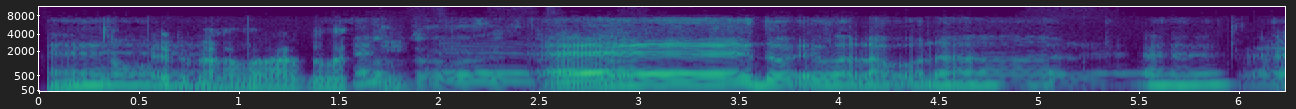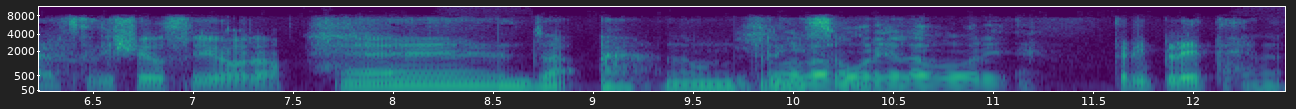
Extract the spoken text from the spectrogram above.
Eh, No. Doveva lavorare domattina. eh, doveva lavorare. Eh, si dice così ora. Eh, già, un Ci sono threesome. lavori e lavori. Triplete.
